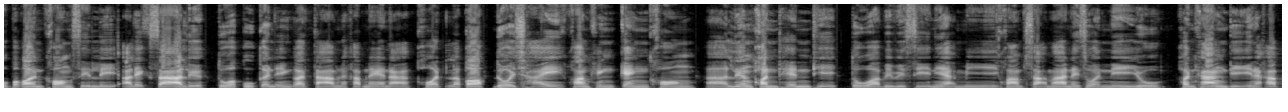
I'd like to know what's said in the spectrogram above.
อุปกรณ์ของ Siri Alexa หรือตัว Google เองก็ตามนะครับ ในอนาคต แล้วก็โดยใช้ความแข็งแกร่งของอเรื่องคอนเทนต์ที่ตัว BBC เนี่ยมีความสามารถในส่วนนี้อยู่ค่อนข้างดีนะครับ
